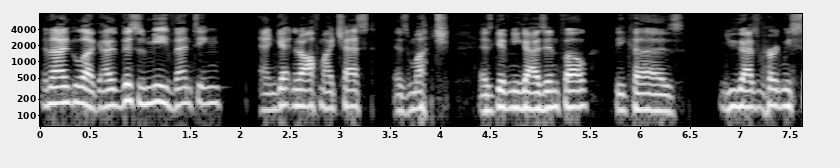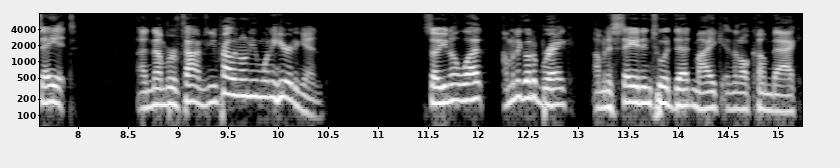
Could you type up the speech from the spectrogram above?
and I look, I, this is me venting and getting it off my chest as much as giving you guys info because you guys have heard me say it a number of times and you probably don't even want to hear it again. So you know what? I'm going to go to break. I'm going to say it into a dead mic, and then I'll come back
